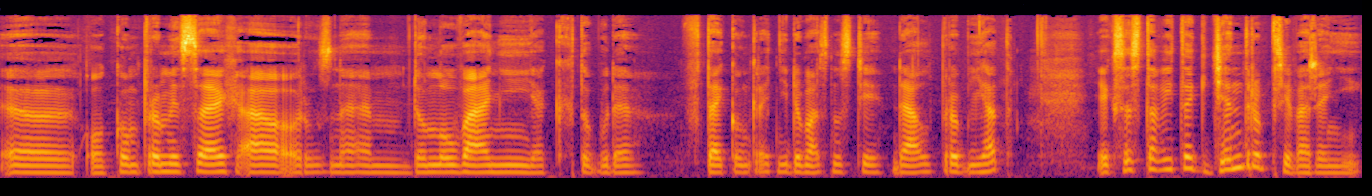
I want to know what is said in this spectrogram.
e, o kompromisech a o různém domlouvání, jak to bude v té konkrétní domácnosti dál probíhat. Jak se stavíte k genderu při vaření?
